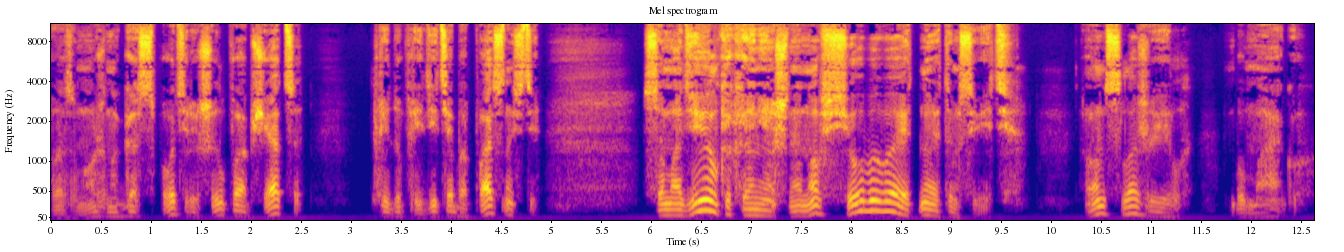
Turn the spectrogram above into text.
Возможно, Господь решил пообщаться, предупредить об опасности. Самоделка, конечно, но все бывает на этом свете. Он сложил бумагу.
